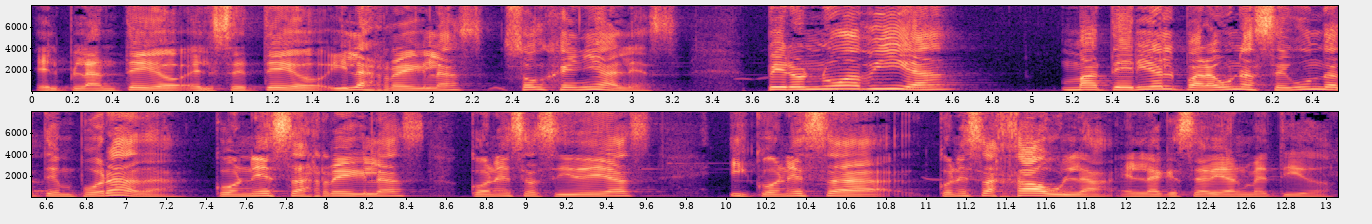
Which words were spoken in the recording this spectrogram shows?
El planteo, el seteo y las reglas son geniales. Pero no había material para una segunda temporada con esas reglas, con esas ideas y con esa, con esa jaula en la que se habían metido.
